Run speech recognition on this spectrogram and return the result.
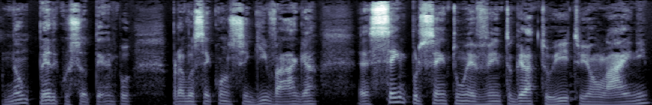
Não perca o seu tempo para você conseguir vaga. É 100% um evento gratuito e online.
